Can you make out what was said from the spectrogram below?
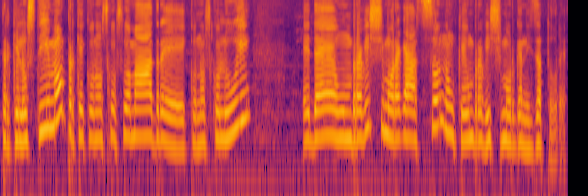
perché lo stimo, perché conosco sua madre e conosco lui ed è un bravissimo ragazzo nonché un bravissimo organizzatore.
